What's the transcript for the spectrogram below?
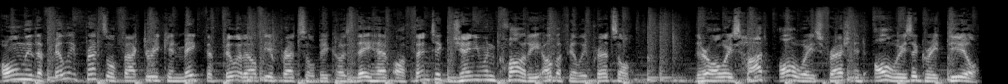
Only the Philly Pretzel Factory can make the Philadelphia pretzel because they have authentic, genuine quality of a Philly pretzel. They're always hot, always fresh, and always a great deal.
